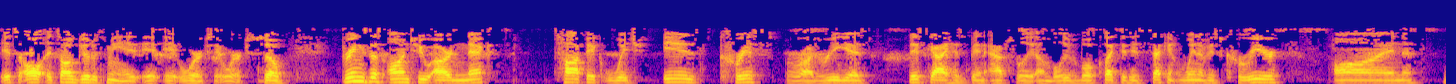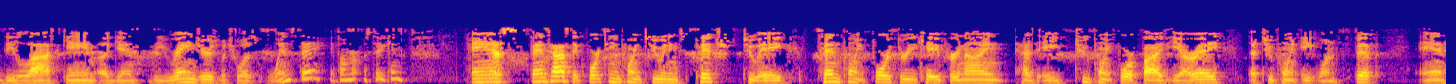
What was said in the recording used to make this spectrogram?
it's all it's all good with me. It, it it works. It works. So brings us on to our next topic, which is Chris Rodriguez. This guy has been absolutely unbelievable. Collected his second win of his career on the last game against the Rangers, which was Wednesday, if I'm not mistaken. And Yes. fantastic. 14.2 innings pitched to a 10.43 K per nine, has a 2.45 ERA, a 2.81 FIP, and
